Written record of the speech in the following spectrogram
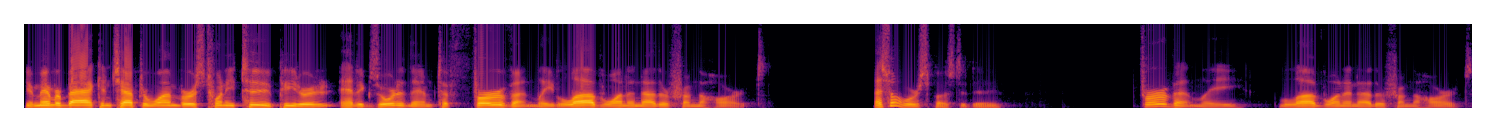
You remember back in chapter 1, verse 22, Peter had exhorted them to fervently love one another from the heart. That's what we're supposed to do. Fervently love one another from the heart.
